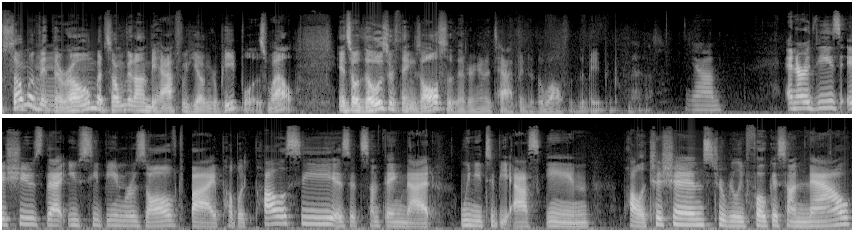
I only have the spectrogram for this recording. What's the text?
some mm-hmm. of it mm-hmm. their own, but some of it on behalf of younger people as well. And so those are things also that are going to tap into the wealth that the baby boom has. Yeah. And are these issues that you see being resolved by public policy? Is it something that we need to be asking politicians to really focus on now?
